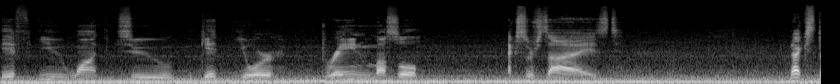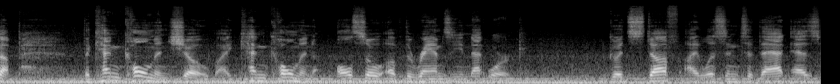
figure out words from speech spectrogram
if you want to get your brain muscle exercised. Next up, The Ken Coleman Show by Ken Coleman, also of the Ramsey Network. Good stuff. I listen to that as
